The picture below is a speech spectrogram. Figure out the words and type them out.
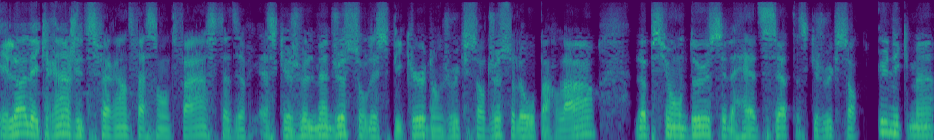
Et là, l'écran, j'ai différentes façons de faire, c'est-à-dire, est-ce que je veux le mettre juste sur le speaker, donc je veux qu'il sorte juste sur le haut-parleur. L'option 2, c'est le headset, est-ce que je veux qu'il sorte uniquement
